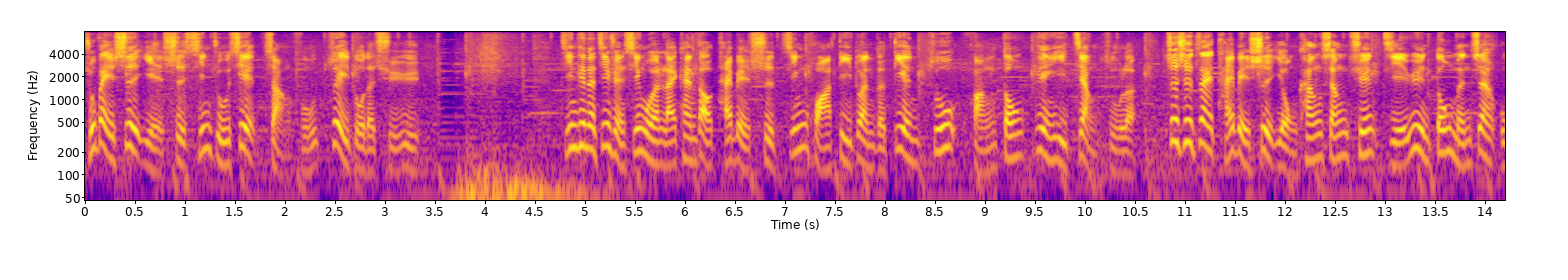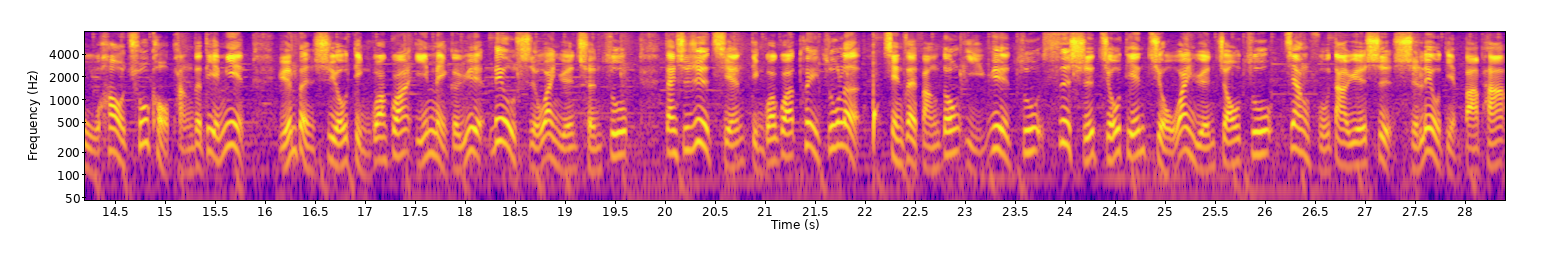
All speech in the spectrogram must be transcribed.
竹北市也是新竹县涨幅最多的区域。今天的精选新闻来看到台北市金华地段的店租，房东愿意降租了。这是在台北市永康商圈捷运东门站五号出口旁的店面，原本是由顶呱呱以每个月六十万元承租，但是日前顶呱呱退租了，现在房东以月租四十九点九万元招租，降幅大约是十六点八趴。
